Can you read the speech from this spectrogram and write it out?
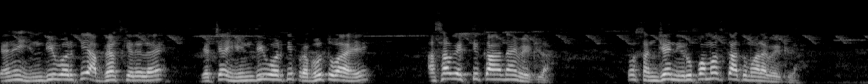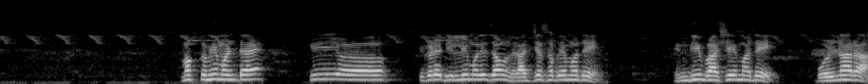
त्याने हिंदीवरती अभ्यास केलेला आहे ज्याच्या हिंदीवरती प्रभुत्व आहे असा व्यक्ती का नाही भेटला? तो संजय निरुपमच का तुम्हाला भेटला? मग तुम्ही म्हणताय की तिकडे दिल्लीमध्ये जाऊन राज्यसभेमध्ये हिंदी भाषेमध्ये बोलणारा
